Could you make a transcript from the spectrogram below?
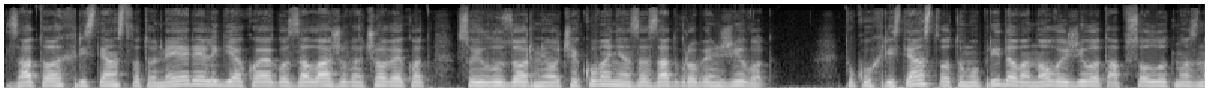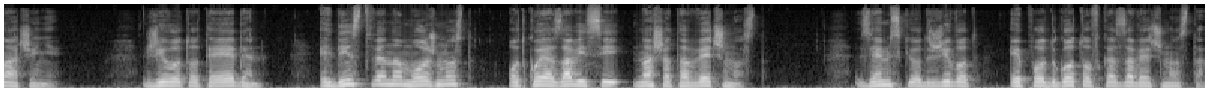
Затоа христијанството не е религија која го залажува човекот со илузорни очекувања за задгробен живот, туку христијанството му придава на овој живот апсолутно значење. Животот е еден, единствена можност од која зависи нашата вечност. Земскиот живот е подготовка за вечноста.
